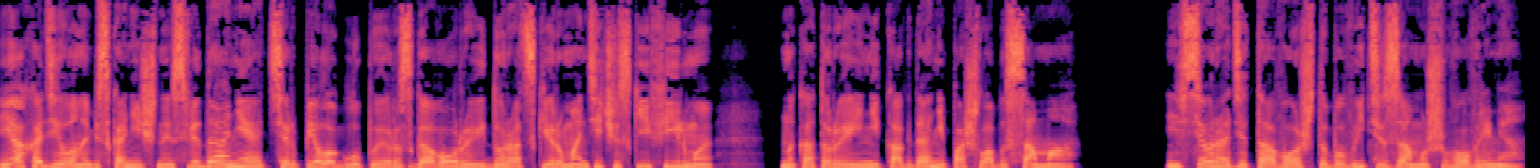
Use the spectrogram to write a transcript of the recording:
Я ходила на бесконечные свидания, терпела глупые разговоры и дурацкие романтические фильмы, на которые никогда не пошла бы сама. И все ради того, чтобы выйти замуж вовремя.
